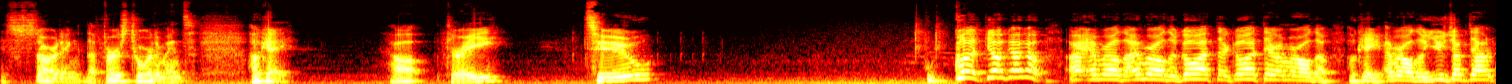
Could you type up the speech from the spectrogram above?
It's starting the first tournament. Okay. Oh, three, two. Good, go, go, go. All right, Emeraldo, Emeraldo, go out there, go out there, Emeraldo. Okay, Emeraldo, you jump down.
